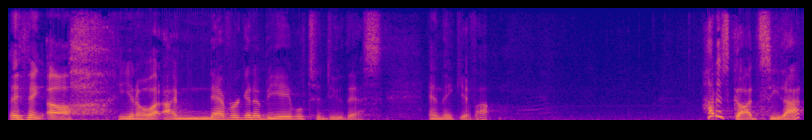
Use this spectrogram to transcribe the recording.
they think, oh, you know what? I'm never going to be able to do this. And they give up. How does God see that?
